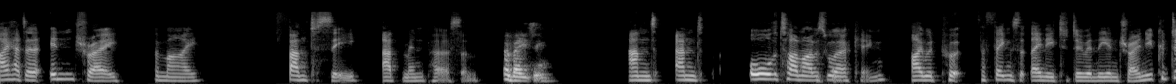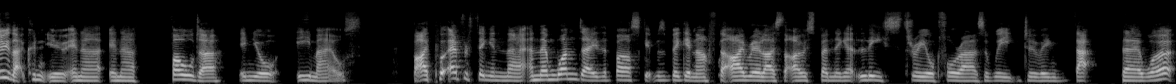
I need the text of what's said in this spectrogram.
i had an in tray for my fantasy admin person amazing and and all the time i was working i would put the things that they need to do in the in tray and you could do that couldn't you in a in a folder in your emails but i put everything in there and then one day the basket was big enough that i realized that i was spending at least three or four hours a week doing that their work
